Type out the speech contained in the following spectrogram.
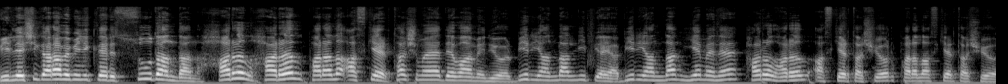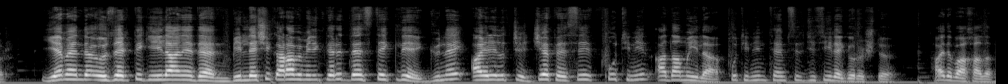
Birleşik Arap Emirlikleri Sudan'dan harıl harıl paralı asker taşımaya devam ediyor. Bir yandan Libya'ya, bir yandan Yemen'e harıl harıl asker taşıyor, paralı asker taşıyor. Yemen'de özellik ilan eden Birleşik Arap Emirlikleri destekli Güney Ayrılıkçı cephesi Putin'in adamıyla, Putin'in temsilcisiyle görüştü. Haydi bakalım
